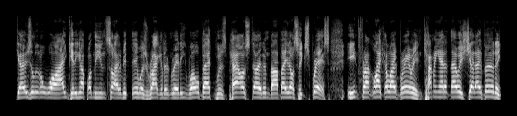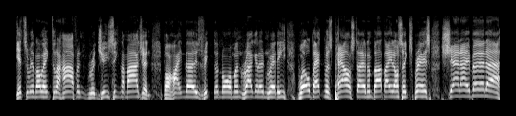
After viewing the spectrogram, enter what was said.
goes a little wide. Getting up on the inside of it, there was Rugged and Ready. Well back was Power Stone and Barbados Express. In front, like a librarian. Coming at it though is Shadow Burner. Gets within a length and a half and reducing the margin. Behind those, Victor Norman, Rugged and Ready. Well back was Power Stone and Barbados Express. Shadow Burner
